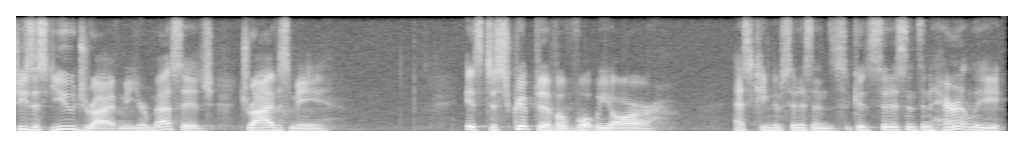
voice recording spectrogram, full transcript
Jesus, you drive me. Your message drives me. It's descriptive of what we are as kingdom citizens. Good citizens inherently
